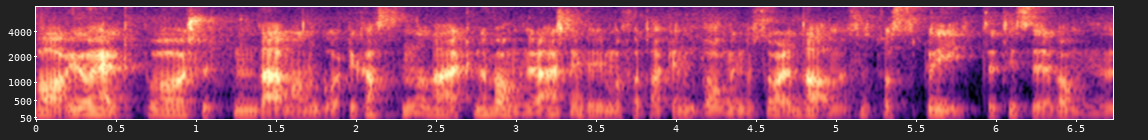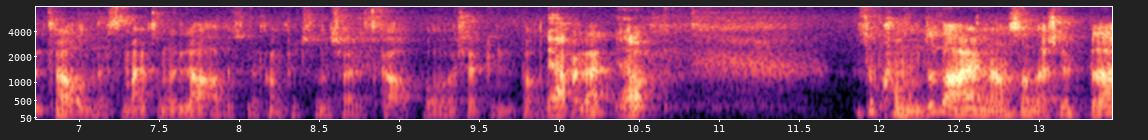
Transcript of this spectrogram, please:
var vi jo helt på slutten der man går til kassen. Og da er det ikke noen vogner der, så tenkte jeg vi må få tak i en vogn. Og så var det en dame som sto og spritet disse vognene, trallene, som er sånne lave som du kan putte sånne svære skap og kjøkken på. Ja, ja. Så kom det da en eller annen sånn der snuppe da,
